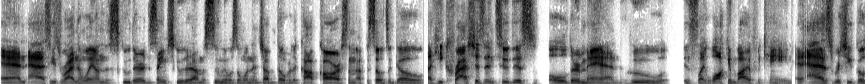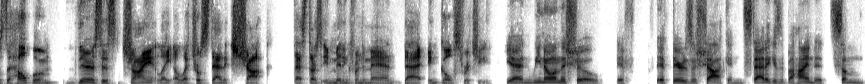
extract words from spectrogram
And as he's riding away on the scooter, the same scooter I'm assuming was the one that jumped over the cop car some episodes ago, uh, he crashes into this older man who is like walking by with a cane. And as Richie goes to help him, there's this giant like electrostatic shock that starts emitting from the man that engulfs Richie. Yeah, and we know on this show if if there's a shock and static isn't behind it, some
